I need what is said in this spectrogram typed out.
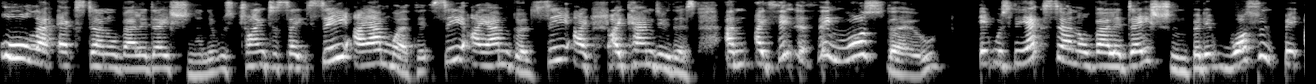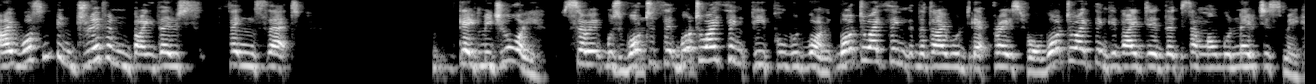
all that external validation and it was trying to say see i am worth it. See i am good. See i i can do this. And i think the thing was though it was the external validation but it wasn't i wasn't being driven by those things that gave me joy. So it was what to think. What do I think people would want? What do I think that I would get praised for? What do I think if I did that someone would notice me?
